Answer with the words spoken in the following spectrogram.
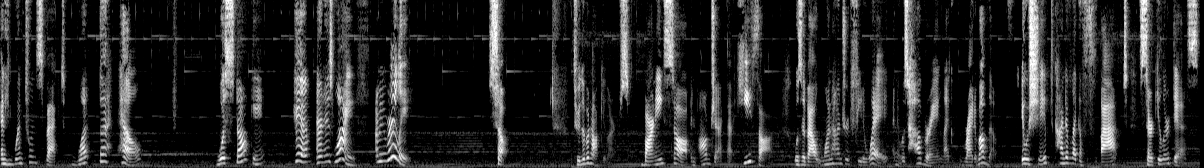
And he went to inspect what the hell was stalking him and his wife. I mean, really? So, through the binoculars, Barney saw an object that he thought was about 100 feet away and it was hovering like right above them. It was shaped kind of like a flat circular disc,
